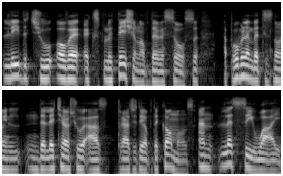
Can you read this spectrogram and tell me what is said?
lead to overexploitation of the resource a problem that is known in the literature as tragedy of the commons. And let's see why.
